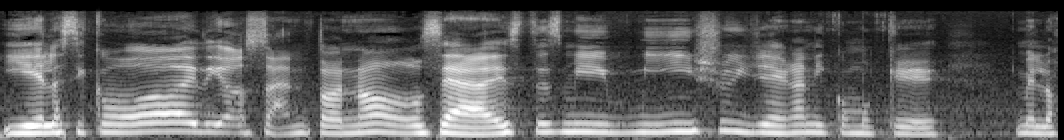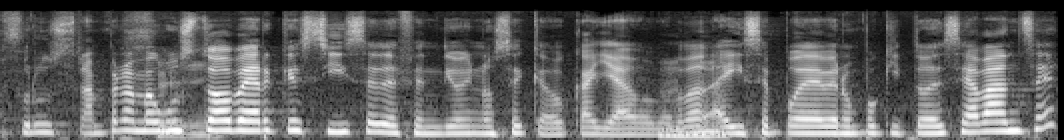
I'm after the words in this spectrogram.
Y él así como, ay Dios santo, ¿no? O sea, este es mi, mi issue y llegan y como que me lo frustran. Pero me Sí. gustó ver que sí se defendió y no se quedó callado, ¿verdad? Ahí se puede ver un poquito de ese avance,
